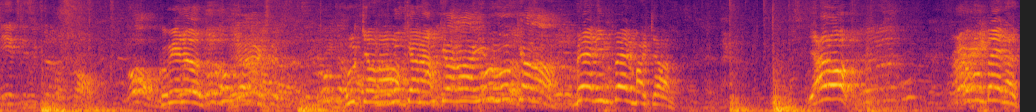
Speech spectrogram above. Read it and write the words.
90 sekunder kvar. Kom igen nu! Hookarna, hookarna! Hookarna, in med hookarna! Med in med ben Mackan! Ja då! Benet!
